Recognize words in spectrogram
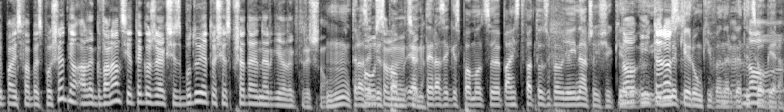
y, państwa bezpośrednio, ale gwarancję tego, że jak się zbuduje, to się sprzeda energię elektryczną. Mhm, teraz jak, jest jak teraz jak jest pomoc e, państwa, to zupełnie inaczej się kieru- No i teraz- inne kierunki w energetyce no, obiera.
